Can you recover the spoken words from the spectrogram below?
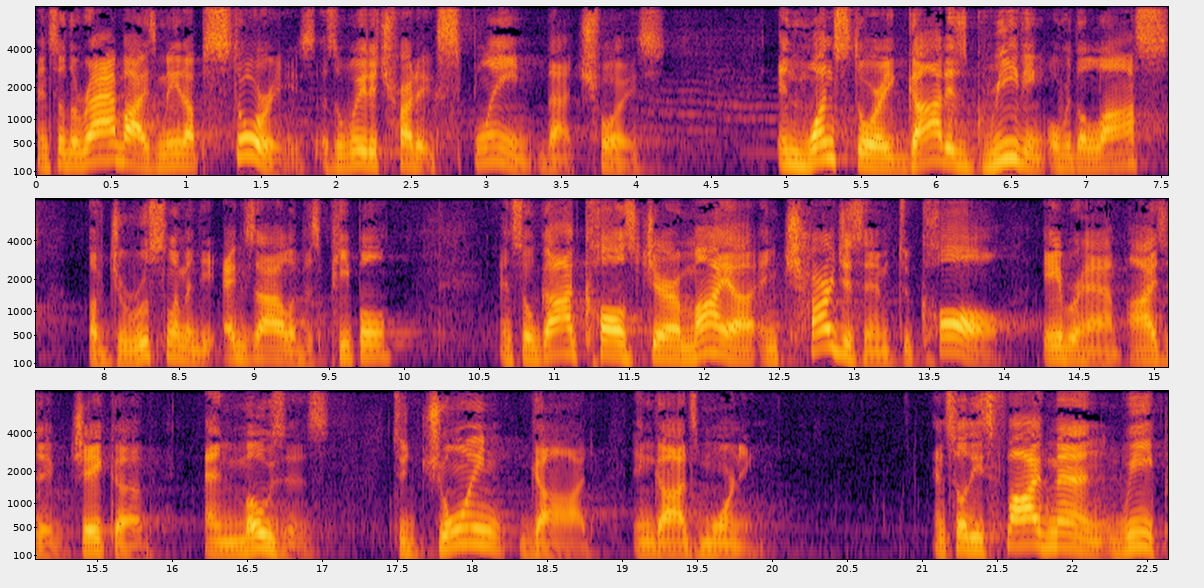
And so the rabbis made up stories as a way to try to explain that choice. In one story, God is grieving over the loss of Jerusalem and the exile of his people. And so God calls Jeremiah and charges him to call Abraham, Isaac, Jacob, and Moses to join God in God's mourning. And so these five men weep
